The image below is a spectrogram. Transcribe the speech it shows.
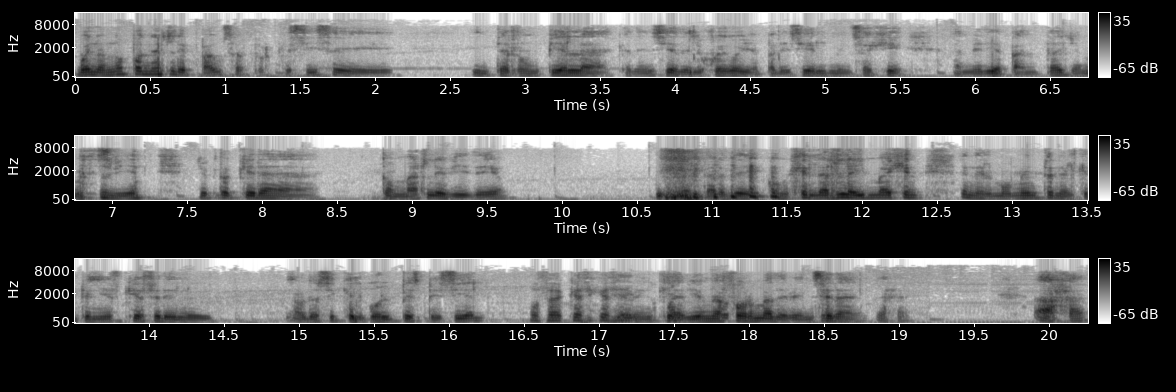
Bueno, no ponerle pausa porque sí se interrumpía la cadencia del juego y aparecía el mensaje a media pantalla. Más bien, yo creo que era tomarle video y tratar de congelar la imagen en el momento en el que tenías que hacer el, ahora sí que el golpe especial. O sea, casi casi... Ven que había una forma de vencer a... Ajá. Ajá.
